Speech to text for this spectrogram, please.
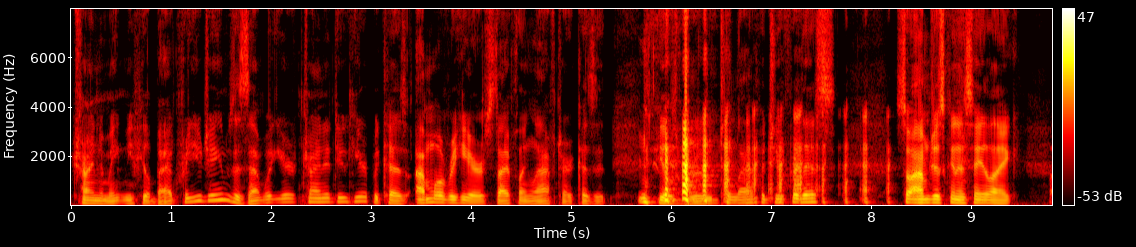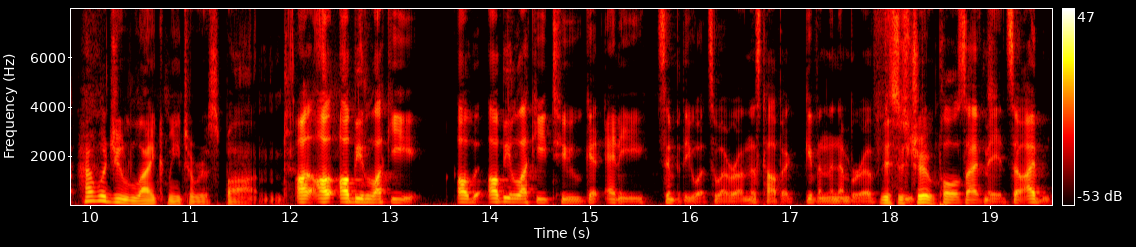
trying to make me feel bad for you, James? Is that what you're trying to do here? Because I'm over here stifling laughter because it feels rude to laugh at you for this. So I'm just gonna say like, how would you like me to respond? I'll, I'll, I'll be lucky. I'll, I'll be lucky to get any sympathy whatsoever on this topic, given the number of This is true. polls I've made. So I'm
